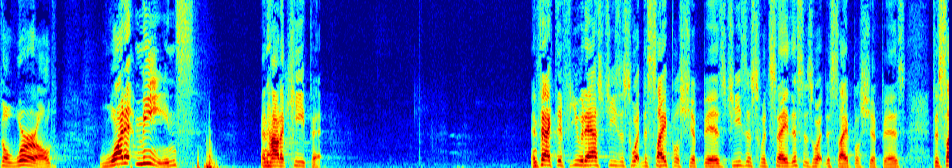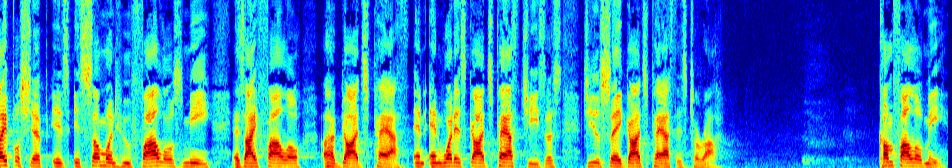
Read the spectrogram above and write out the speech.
the world what it means and how to keep it. In fact, if you would ask Jesus what discipleship is, Jesus would say, This is what discipleship is. Discipleship is, is someone who follows me as I follow uh, God's path. And, and what is God's path, Jesus? Jesus say, God's path is Torah. Come follow me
